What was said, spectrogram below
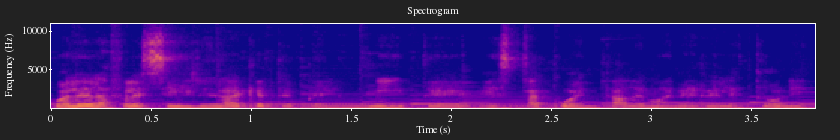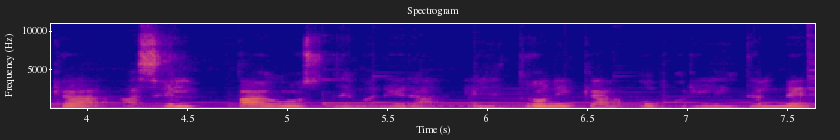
¿Cuál es la flexibilidad que te permite esta cuenta de manera electrónica hacer pagos de manera electrónica o por el Internet?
